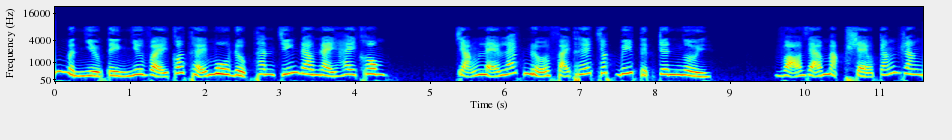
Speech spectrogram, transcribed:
mình nhiều tiền như vậy có thể mua được thanh chiến đao này hay không? Chẳng lẽ lát nữa phải thế chấp bí tịch trên người? Võ giả mặt sẹo cắn răng,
